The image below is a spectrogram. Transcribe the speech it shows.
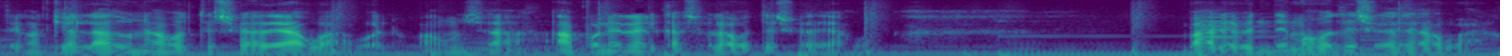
tengo aquí al lado una botella de agua. Bueno, vamos a, poner en el caso la botella de agua. Vale, vendemos botellas de agua.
